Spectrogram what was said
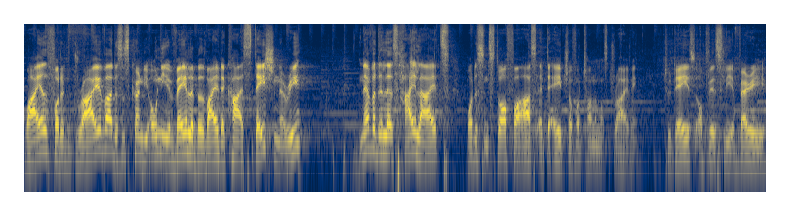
While for the driver this is currently only available while the car is stationary, it nevertheless highlights what is in store for us at the age of autonomous driving. Today is obviously a very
